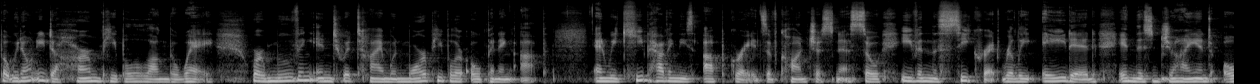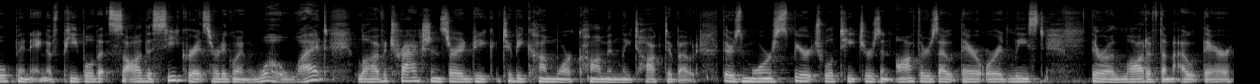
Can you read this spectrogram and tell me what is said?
but we don't need to harm people along the way. We're moving into a time when more people are opening up and we keep having these upgrades of consciousness. So even the secret really aided in this giant opening of people that saw the secret started going, Whoa, what? Law of attraction started be- to become more commonly talked about. There's more spiritual teachers and authors out there, or at least there are a lot of them out there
